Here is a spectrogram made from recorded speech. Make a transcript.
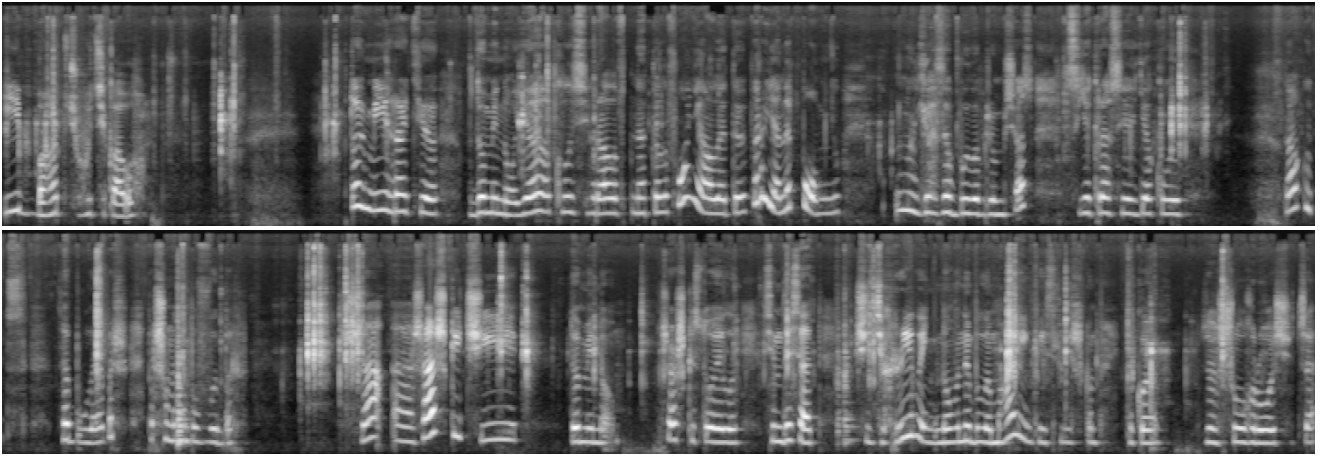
і багато чого цікавого. Хто вміє грати в доміно? Я колись грала на телефоні, але тепер я не пам'ятаю. Ну, я забула прямо зараз. Якраз я коли так от забула. Я перш, перш у мене був вибір. Ша, е, шашки чи доміно. Шашки стоїли 76 гривень, але вони були маленькі слишком. Таке, за що гроші це?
